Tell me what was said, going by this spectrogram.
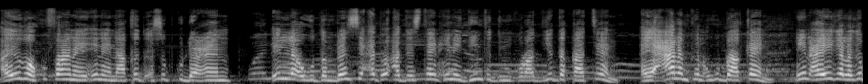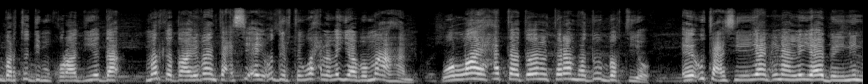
ayagoo ku faanaya inay naaqid cusub ku dhaceen. Ilaa ugu dambayn si cad u caddaysteen inay diinta dimuquraadiyadda qaateen ay caalamkan ugu baaqeen in ayaga laga barto dimuquraadiyadda. Marka daalibaan tacsi ay u dirtay wax lala yaabo ma ahan. Wallaahi xataa donald trump hadduu baktiyo ee u tacsiyeeyaan inaan la yaabaynin.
